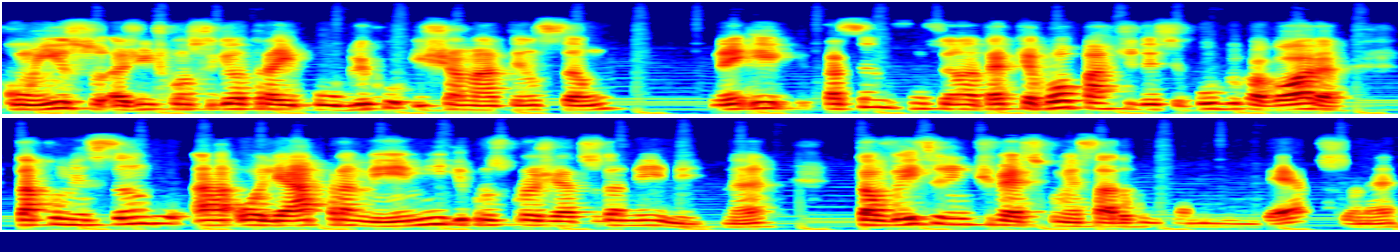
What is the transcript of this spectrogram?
com isso a gente conseguiu atrair público e chamar atenção, né? E está sendo funcionando até porque boa parte desse público agora está começando a olhar para meme e para os projetos da meme, né? Talvez se a gente tivesse começado com o caminho inverso, né,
